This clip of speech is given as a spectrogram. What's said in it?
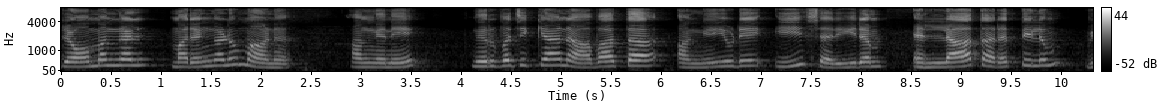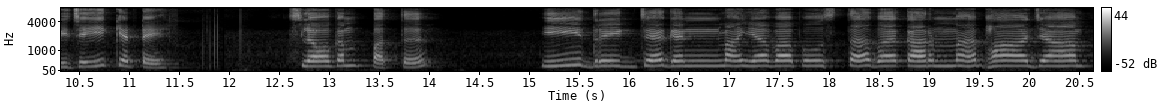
രോമങ്ങൾ മരങ്ങളുമാണ്. അങ്ങനെ നിർവചിക്കാനാവാത്ത അങ്ങയുടെ ഈ ശരീരം എല്ലാ തരത്തിലും വിജയിക്കട്ടെ. ശ്ലോകം പത്ത്. ഈദൃഗ്ജഗന്മയവപുസ്തവ കർമ്മഭാജാം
